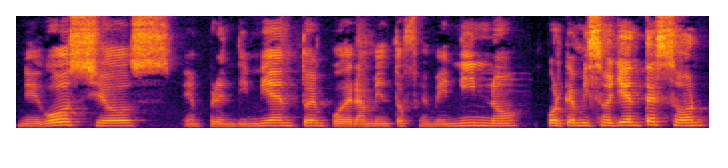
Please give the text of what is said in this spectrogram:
negocios, emprendimiento, empoderamiento femenino, porque mis oyentes son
